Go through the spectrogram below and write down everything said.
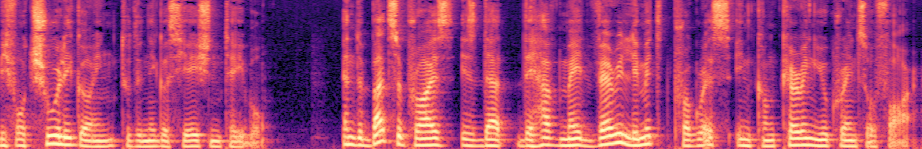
before truly going to the negotiation table. And the bad surprise is that they have made very limited progress in conquering Ukraine so far.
